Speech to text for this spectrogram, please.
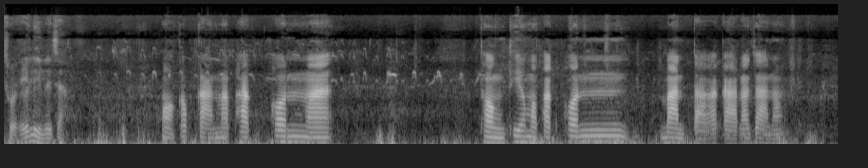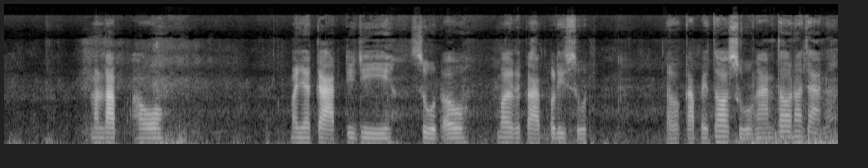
สวยเลยเลยจ้ะเหมาะกับการมาพักผ่อนมาท่องเที่ยวมาพักผ่อนบ้านตากอากาศนะจ๊ะเนาะมารับเอาบรรยากาศดีๆ สูดเอาบรรยากาศบริสุทธิ์แล้วก็กลับไปต่อสู่งานต่อนะจ๊ะเนาะ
